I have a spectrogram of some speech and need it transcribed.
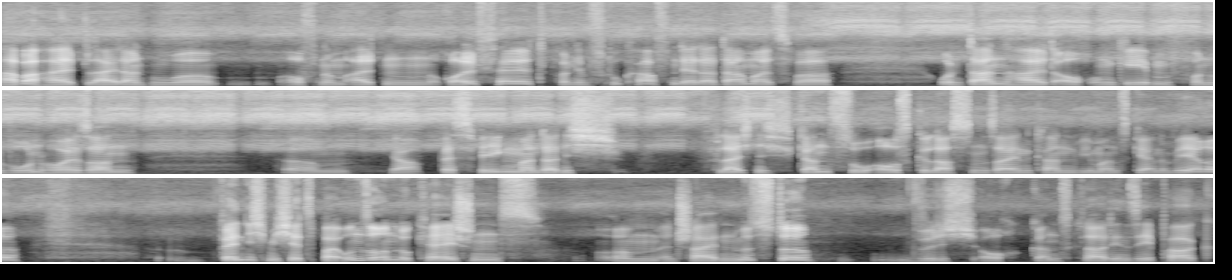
Aber halt leider nur auf einem alten Rollfeld von dem Flughafen, der da damals war. Und dann halt auch umgeben von Wohnhäusern. Ähm, ja, weswegen man da nicht vielleicht nicht ganz so ausgelassen sein kann, wie man es gerne wäre. Wenn ich mich jetzt bei unseren Locations ähm, entscheiden müsste, würde ich auch ganz klar den Seepark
